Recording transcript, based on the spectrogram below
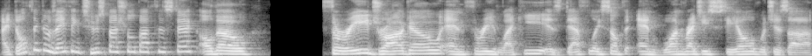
I don't think there was anything too special about this deck, although three Drago and three Lecky is definitely something, and one Registeel, which is uh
